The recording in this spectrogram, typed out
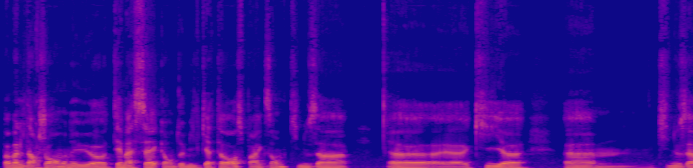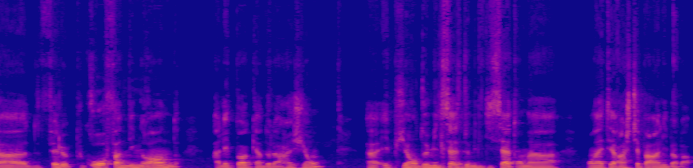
pas mal d'argent. On a eu euh, Temasek en 2014 par exemple qui nous a euh, qui qui nous a fait le plus gros funding round à l'époque hein, de la région. et puis en 2016-2017, on a on a été racheté par Alibaba.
